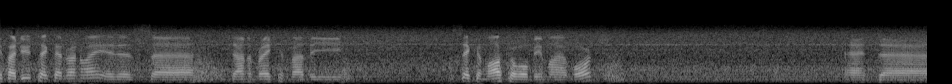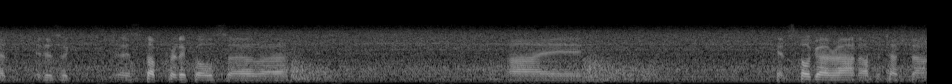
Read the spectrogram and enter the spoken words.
If I do take that runway, it is uh, down and braking by the second marker will be my abort. And uh, it is a, a, stop critical, so uh, I can still go around after touchdown.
